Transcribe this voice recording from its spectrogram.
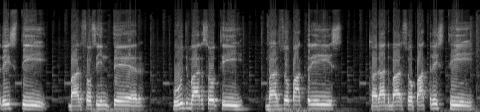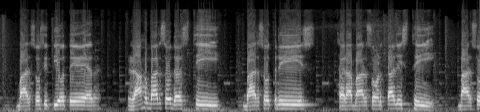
ત્રીસથી બારસો સિત્તેર, ભુજ બારસો થી, બારસો પાંત્રીસ, થરાદ બારસો પાંત્રીસથી બારસો સિત્યોતેર, રાહ બારસો દસથી બારસો ત્રીસ થરા બારસો અડતાલીસથી બારસો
